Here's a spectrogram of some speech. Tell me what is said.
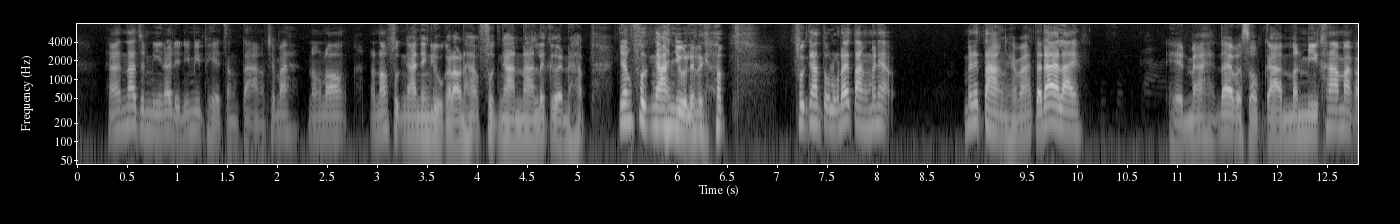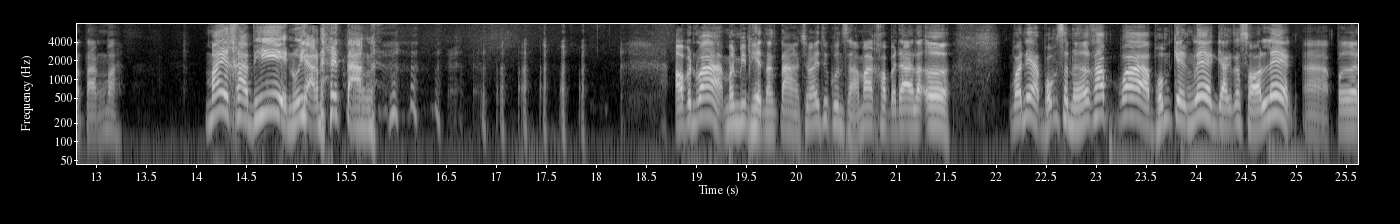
ๆนะน่าจะมีนะเดี๋ยวนี้มีเพจต่างๆใช่ไหมน้องๆน้องๆฝึกงานยังอยู่กับเรานะฮะฝึกงานนานเหลือเกินนะครับ ยังฝึกงานอยู่เลยนะครับ ฝึกงานตกลงได้ตังค์ไหมเนี่ยไม่ได้ตังค์เห็นไหมแต่ได้อะไร เห็นไหมได้ประสบการณ์มันมีค่ามากกว่าตังค์ป่ะไม่ค่ะพี่หนูอยากได้ตังค์ เอาเป็นว่ามันมีเพจต่างๆ ใช่ไหมที่คุณสามารถเข้าไปได้แล้วเออ วันเนี้ยผมเสนอครับว่าผมเก่งเลขอยากจะสอนเลขอ่าเปิด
